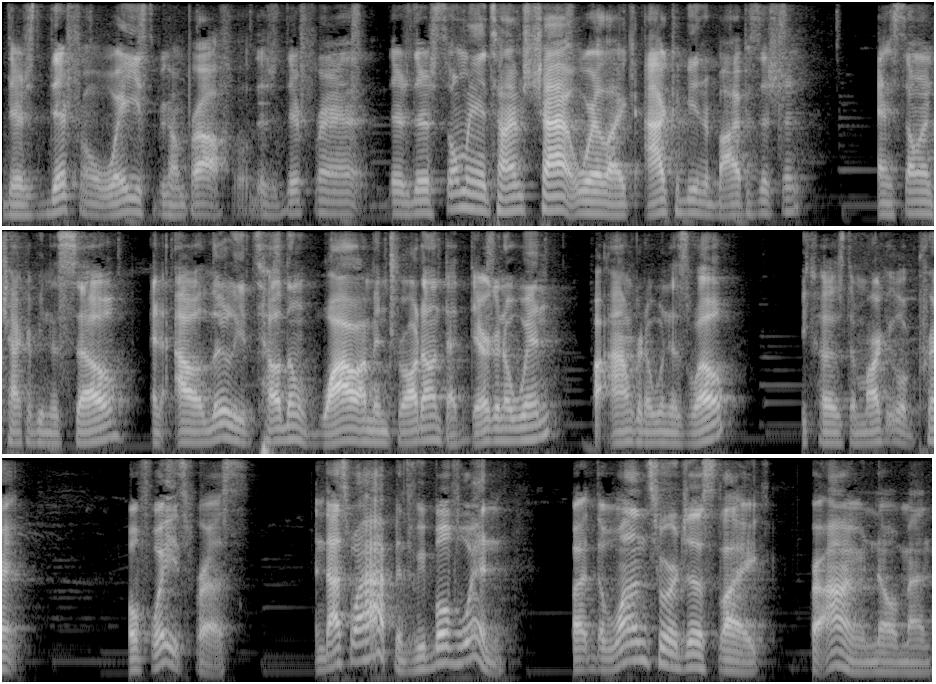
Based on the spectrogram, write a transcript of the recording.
there's different ways to become profitable. There's different there's there's so many times chat where like I could be in a buy position and someone chat could be in the sell and I'll literally tell them while I'm in drawdown that they're gonna win, but I'm gonna win as well because the market will print both ways for us. And that's what happens. We both win. But the ones who are just like, bro, I don't even know, man.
